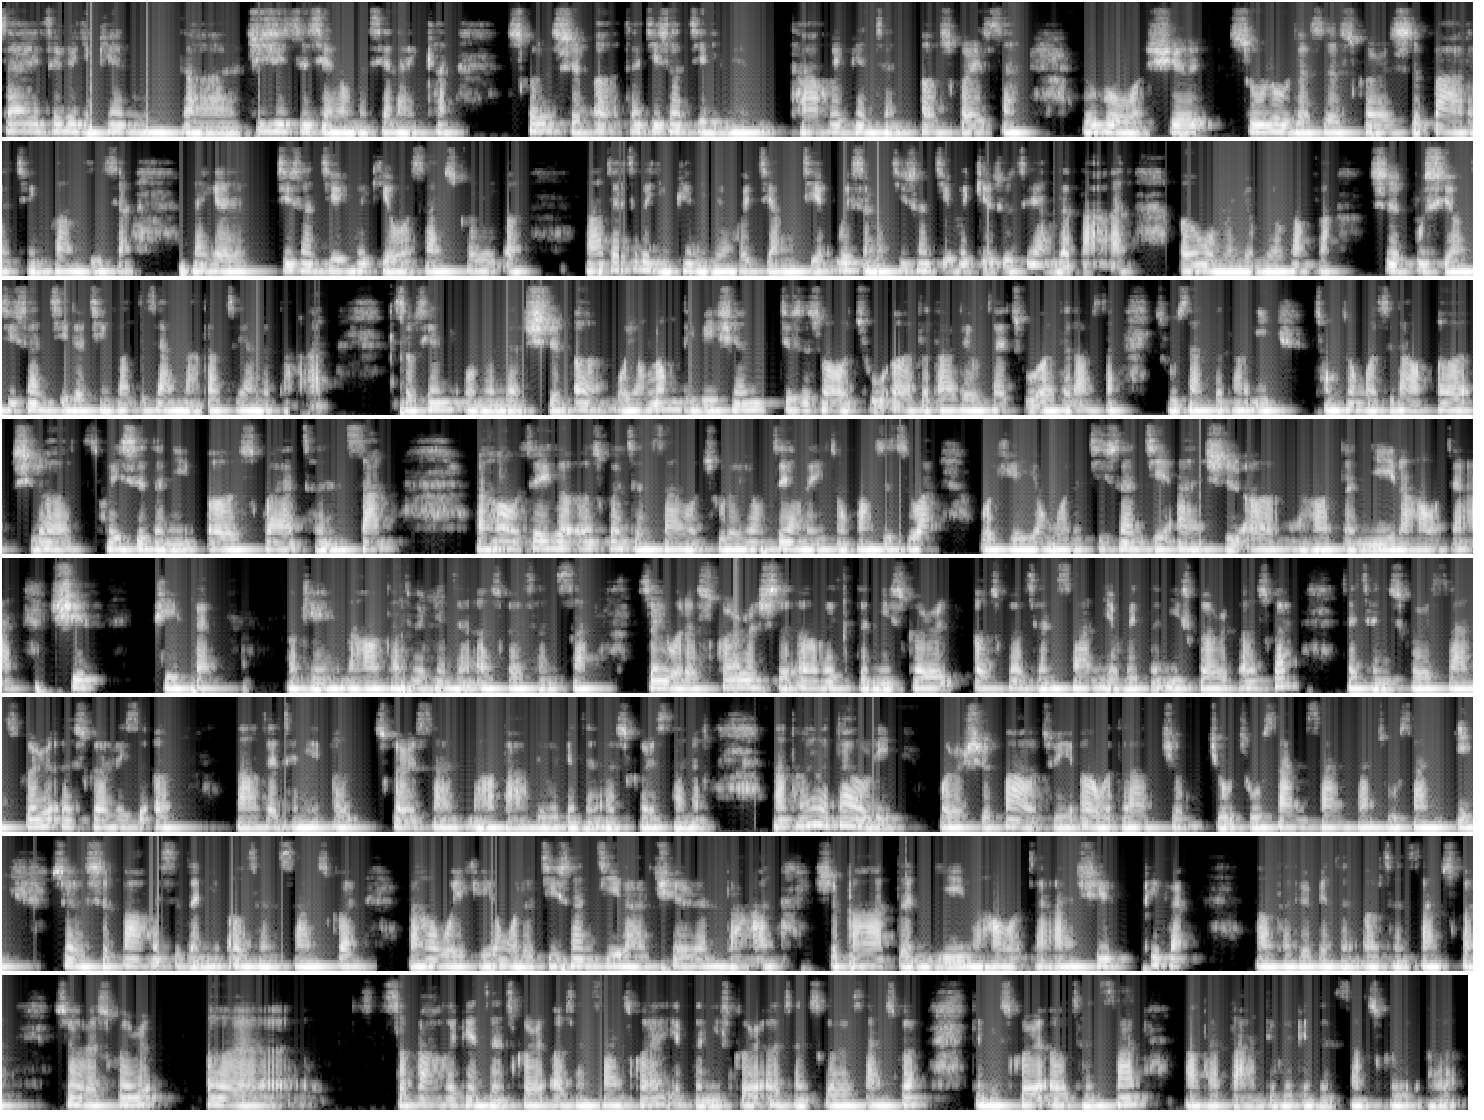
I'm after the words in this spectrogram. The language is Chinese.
在这个影片呃继续之前，我们先来看 square 十二在计算机里面它会变成二 square 三。如果我输输入的是 square 十八的情况之下，那个计算机会给我三 square 二。然后在这个影片里面会讲解为什么计算机会给出这样的答案，而我们有没有方法是不使用计算机的情况之下拿到这样的答案。首先，我们的十二，我用 long division，就是说我除二得到六，再除二得到三，除三得到一，从中我知道二十二会是等于二 square 乘三。然后这个二 square 乘三，我除了用这样的一种方式之外，我可以用我的计算机按十二，然后等于，然后我再按 shift。P f a c o k 然后它就会变成二 square 乘三，所以我的 square 十二会等于 square 二 square 乘三，也会等于 square 二 square 再乘以 square 三，square 二 square 会是二，然后再乘以二 square 三，然后答案就会变成二 square 三了。然后同样的道理，我的十八除以二，我得到九，九除三，三，三除三，一，所以十八会是等于二乘三 square，然后我也可以用我的计算机来确认答案，十八等于，然后我再按 shift p f a c 然后它就会变成二乘三 square，所以我的 square 二十八会变成 square 二乘三 square，也等于 square 二乘 square 三 square，等于 square 二乘三，然后它答案就会变成三 square 二了。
